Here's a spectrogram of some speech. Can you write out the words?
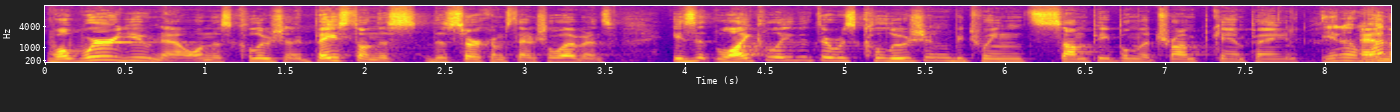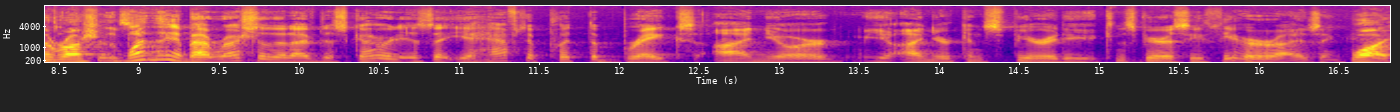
well, where are you now on this collusion? Based on this, the circumstantial evidence, is it likely that there was collusion between some people in the Trump campaign you know, and one, the Russians? One thing about Russia that I've discovered is that you have to put the brakes on your on your conspiracy conspiracy theorizing. Why?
